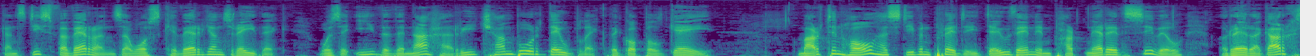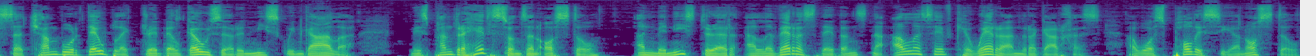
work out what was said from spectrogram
gans disfaverans a was ceferians reiddec, was that either the Nahari Chambur Dewblek, the Gopal Gay. Martin Hall has Stephen Predi, then in Partneredd Civil, Reragarchsa Chambur Dewblek dre Belgauser in Mis Gala. Mis Pandrehethsons an Ostel, an Ministrer a Leveras Dedans na allasef Kewera an Ragarchas, a was Policy an Ostel.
